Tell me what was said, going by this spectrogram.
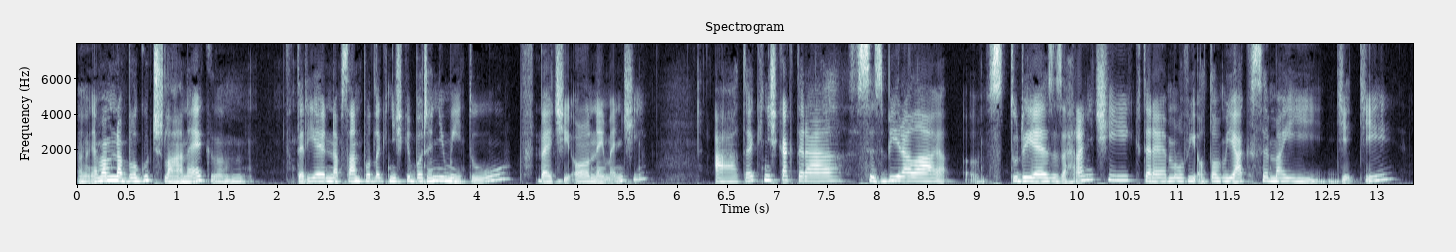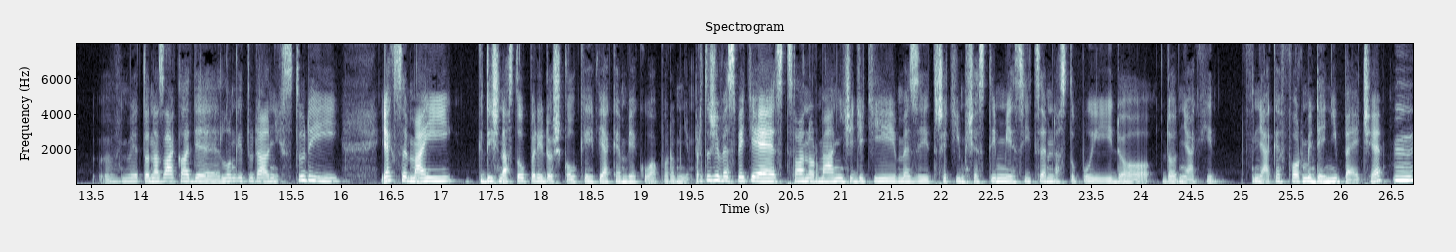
eh, já mám na blogu článek, mm, který je napsán podle knížky Boření mýtů v péči o nejmenší. A to je knižka, která se sbírala eh, studie ze zahraničí, které mluví o tom, jak se mají děti, je to na základě longitudálních studií, jak se mají, když nastoupili do školky, v jakém věku a podobně. Protože ve světě je zcela normální, že děti mezi třetím, šestým měsícem nastupují do, do nějaký, nějaké formy denní péče. Mm,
